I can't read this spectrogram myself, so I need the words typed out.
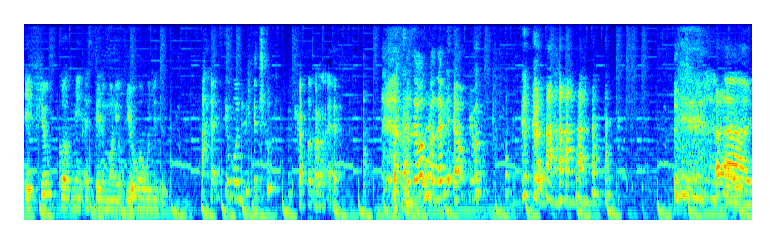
If you caught me stealing money of you, what would you do? I money want you because I don't have. I said, oh, but let me help you. Uh,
